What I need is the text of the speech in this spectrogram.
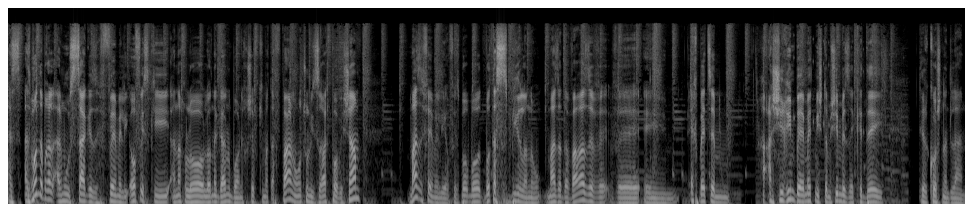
אז, אז בוא נדבר על, על מושג איזה family office, כי אנחנו לא, לא נגענו בו, אני חושב כמעט אף פעם, למרות שהוא נזרק פה ושם. מה זה family office? בוא, בוא, בוא תסביר לנו מה זה הדבר הזה ואיך בעצם העשירים באמת משתמשים בזה כדי לרכוש נדל"ן.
